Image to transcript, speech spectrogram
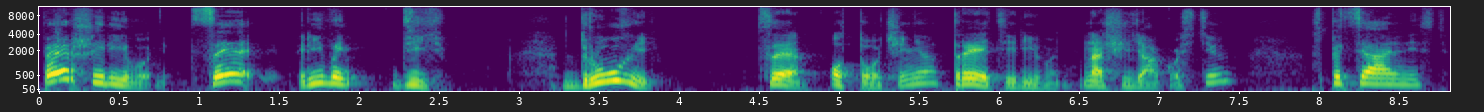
Перший рівень це рівень дій. Другий це оточення. Третій рівень наші якості, спеціальність.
